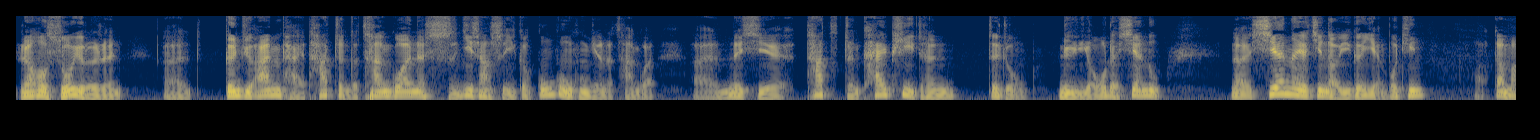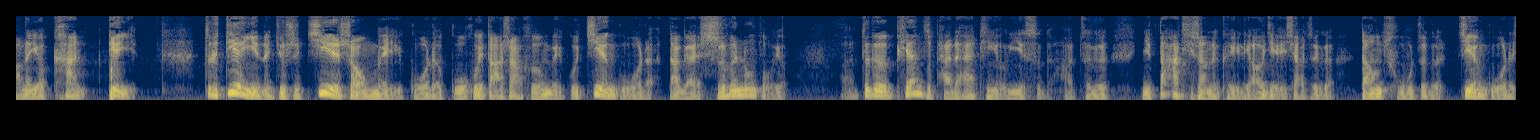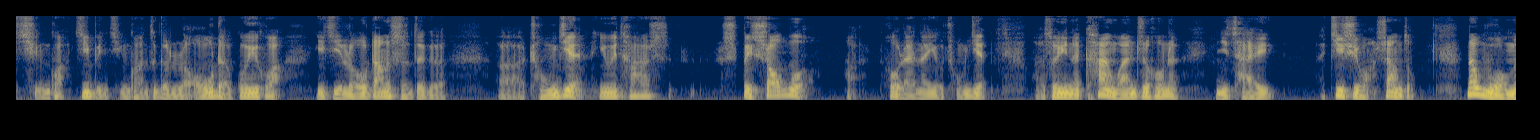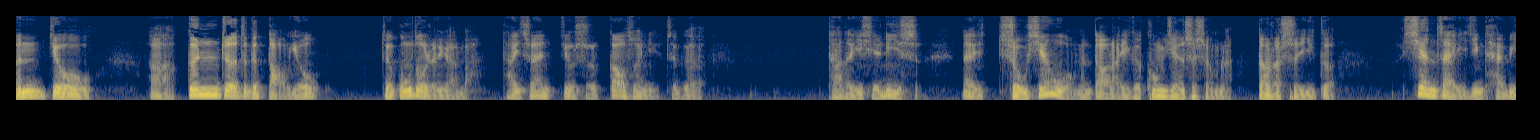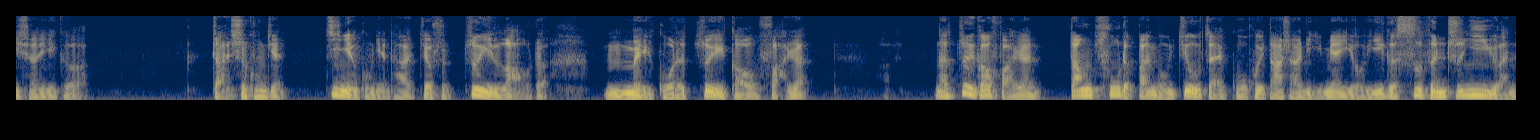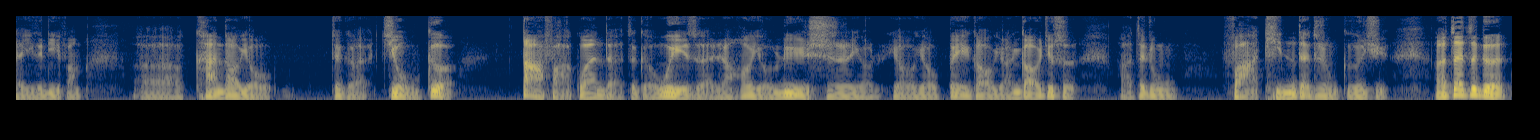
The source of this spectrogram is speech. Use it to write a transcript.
然后所有的人呃根据安排，他整个参观呢实际上是一个公共空间的参观，呃那些他整开辟成这种旅游的线路。那先呢要进到一个演播厅，啊，干嘛呢？要看电影。这个电影呢就是介绍美国的国会大厦和美国建国的，大概十分钟左右。啊，这个片子拍的还挺有意思的啊。这个你大体上呢可以了解一下这个当初这个建国的情况、基本情况，这个楼的规划以及楼当时这个呃重建，因为它是是被烧过啊，后来呢又重建啊，所以呢看完之后呢。你才继续往上走，那我们就啊跟着这个导游，这工作人员吧，他实际上就是告诉你这个他的一些历史。那首先我们到了一个空间是什么呢？到了是一个现在已经开辟成一个展示空间、纪念空间，它就是最老的美国的最高法院那最高法院。当初的办公就在国会大厦里面，有一个四分之一圆的一个地方，呃，看到有这个九个大法官的这个位置，然后有律师，有有有被告、原告，就是啊这种法庭的这种格局。而在这个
